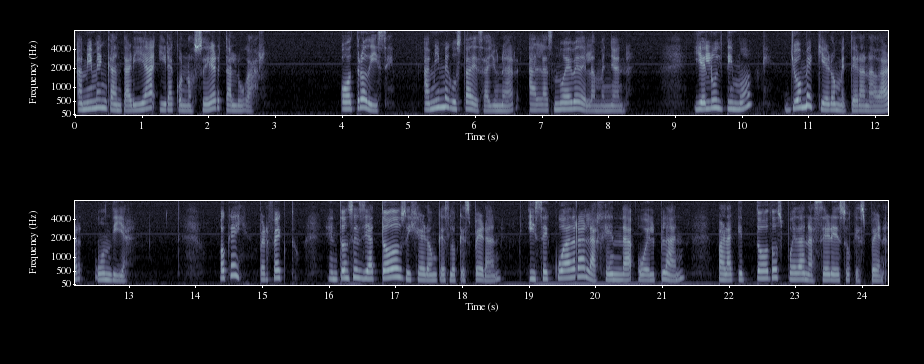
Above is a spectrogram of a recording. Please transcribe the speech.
a mí me encantaría ir a conocer tal lugar. Otro dice, a mí me gusta desayunar a las 9 de la mañana. Y el último, yo me quiero meter a nadar un día. Ok, perfecto. Entonces ya todos dijeron qué es lo que esperan y se cuadra la agenda o el plan para que todos puedan hacer eso que esperan.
